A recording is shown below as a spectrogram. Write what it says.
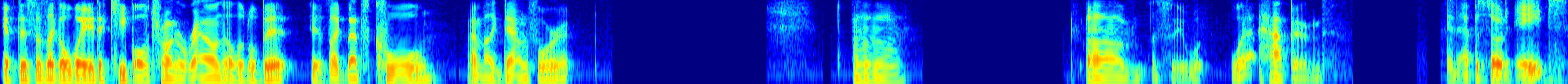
if this is like a way to keep ultron around a little bit it's like that's cool i'm like down for it i don't know um let's see what what happened In episode eight,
